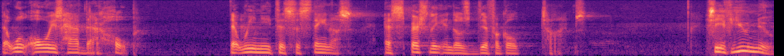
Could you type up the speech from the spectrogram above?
that we'll always have that hope that we need to sustain us, especially in those difficult times. See, if you knew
